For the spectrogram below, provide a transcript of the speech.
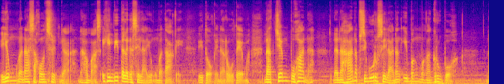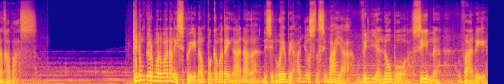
eh yung mga nasa concert nga na Hamas, eh hindi talaga sila yung umatake dito kay Narutem. Na tiyempuhan na nahanap siguro sila ng ibang mga grupo ng Hamas. Kinumpirma naman ng Spain ang pagkamatay nga ng 19 anyos na si Maya Villalobo Sin Vani.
